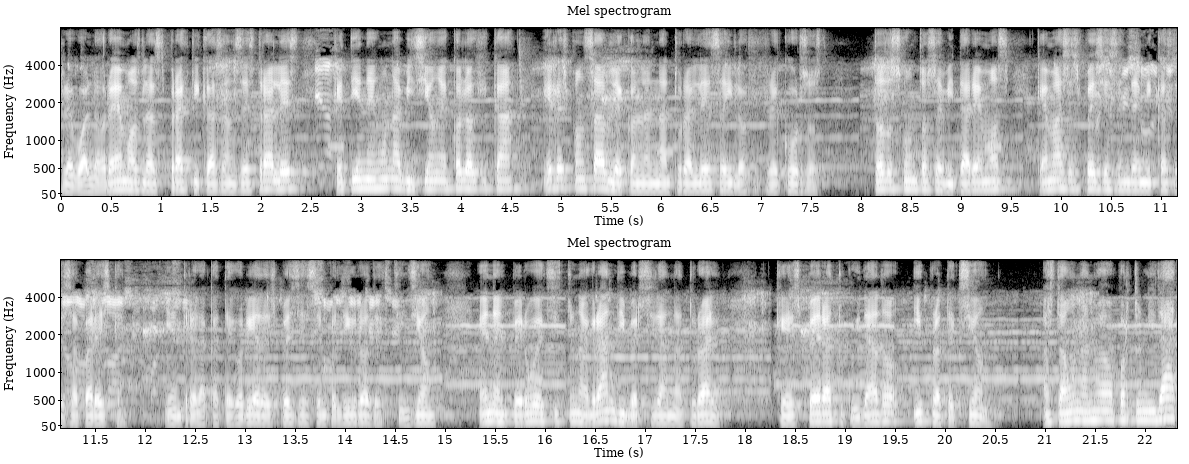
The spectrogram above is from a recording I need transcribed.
Revaloremos las prácticas ancestrales que tienen una visión ecológica y responsable con la naturaleza y los recursos. Todos juntos evitaremos que más especies endémicas desaparezcan y entre la categoría de especies en peligro de extinción. En el Perú existe una gran diversidad natural que espera tu cuidado y protección. Hasta una nueva oportunidad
